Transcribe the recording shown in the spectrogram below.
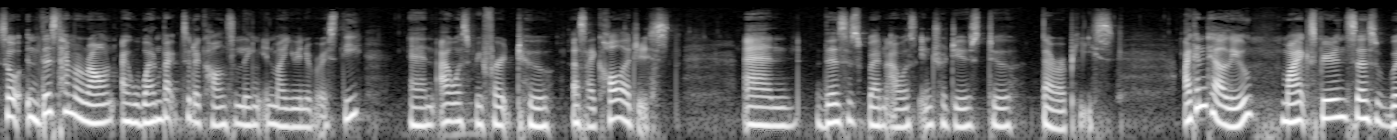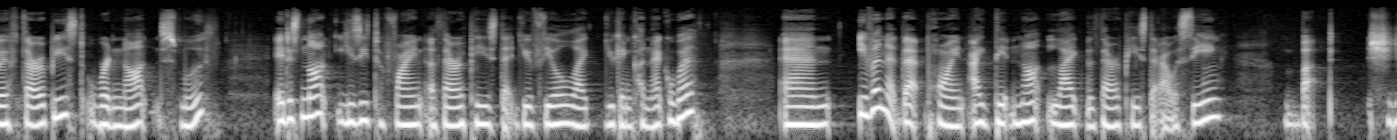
So in this time around, I went back to the counseling in my university and I was referred to a psychologist. And this is when I was introduced to therapies. I can tell you, my experiences with therapists were not smooth. It is not easy to find a therapist that you feel like you can connect with. And even at that point, I did not like the therapist that I was seeing, but she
